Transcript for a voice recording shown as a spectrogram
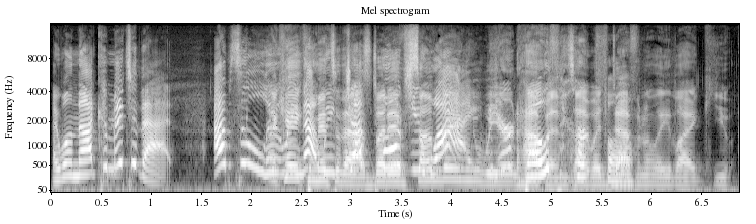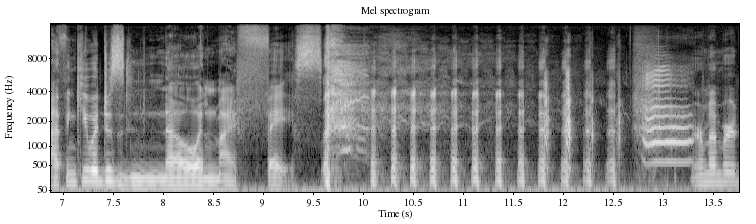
I will not commit to that. Absolutely I can't not. commit we to that, just but told if you something why. weird both happens, I would hurtful. definitely like you. I think you would just know in my face. Remember?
